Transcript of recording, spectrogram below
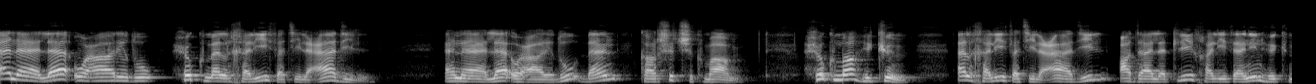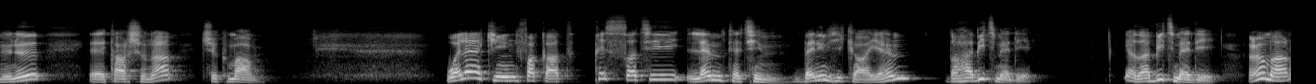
أنا لا أعارض حكم الخليفة العادل. أنا لا أعارض بان كارشت شكمام حكم حكم الخليفة العادل عدالت لي خليفان هكمنو آه، كارشنا شكمام ولكن فقط kıssati lem tetim. Benim hikayem daha bitmedi. Ya da bitmedi. Ömer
